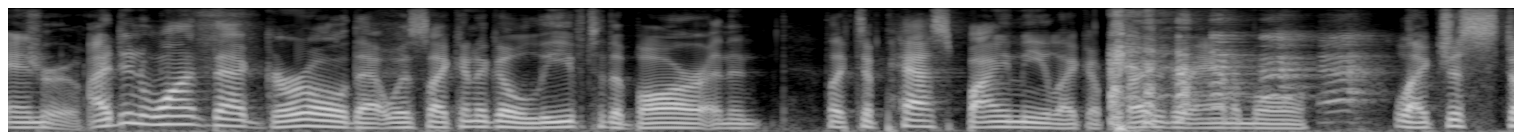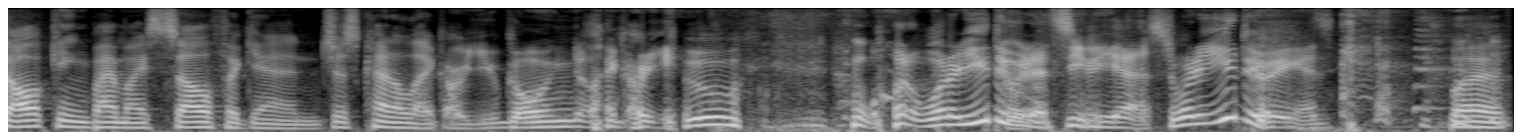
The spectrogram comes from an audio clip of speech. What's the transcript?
and True. I didn't want that girl that was like gonna go leave to the bar and then like to pass by me like a predator animal, like just stalking by myself again. Just kind of like, are you going to like, are you, what, what are you doing at CVS? What are you doing? At-" But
